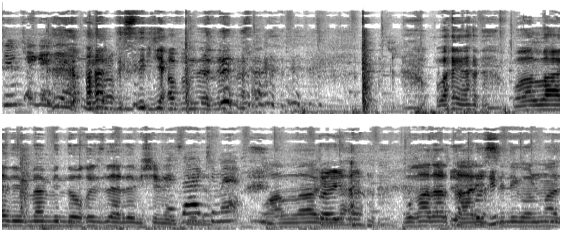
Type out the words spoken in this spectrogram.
Kim çekecek? Artistlik yapın dedi. Vay ya, vallahi diyorum ben 1900'lerde bir şey Ceza bekliyordum. kime? Vallahi billahi. bu kadar tarihsizlik olmaz.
